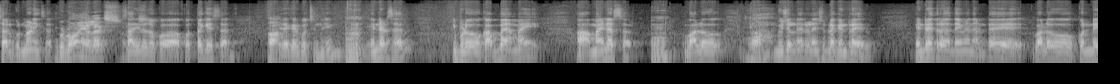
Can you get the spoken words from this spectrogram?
Sir good morning sir. Good morning Alex. Sir ఈరోజు ఒక కొత్త కేసు సార్. మీ దగ్గరికి వచ్చింది. ఏంటంటే సార్ ఇప్పుడు ఒక అబ్బాయి అమ్మాయి మైనర్ సార్. వాళ్ళు. మ్యూచువల్ రిలేషన్షిప్లోకి ఎంటర్ అయ్యారు. ఎంటర్ అయిన తర్వాత ఏమైందంటే వాళ్ళు కొన్ని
